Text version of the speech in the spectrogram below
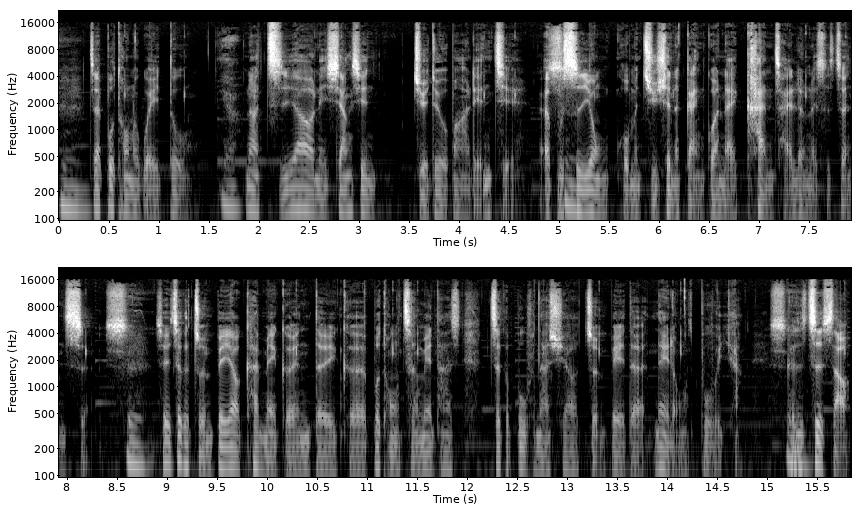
嗯，在不同的维度，嗯、那只要你相信。绝对有办法连接，而不是用我们局限的感官来看才认为是真实。是，所以这个准备要看每个人的一个不同层面，他这个部分他需要准备的内容不一样。是，可是至少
